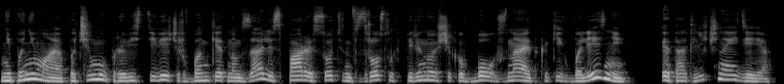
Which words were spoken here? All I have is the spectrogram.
Не понимаю, почему провести вечер в банкетном зале с парой сотен взрослых переносчиков бог знает каких болезней – это отличная идея.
